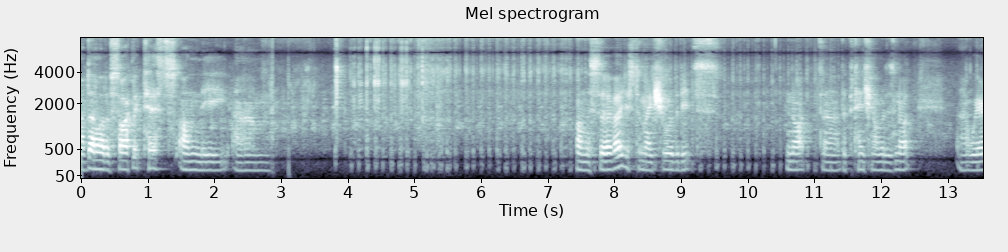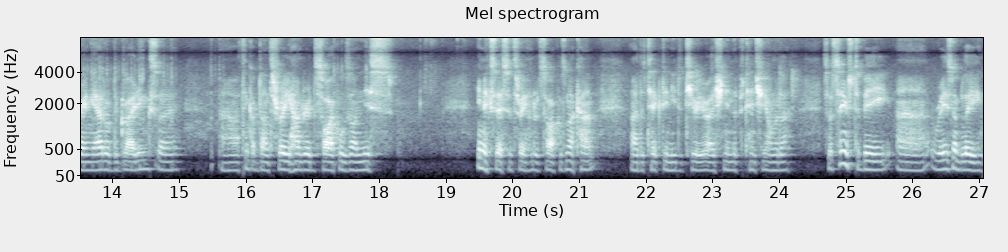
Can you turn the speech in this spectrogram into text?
I've done a lot of cyclic tests on the um, on the servo just to make sure that it's not uh, the potentiometer is not uh, wearing out or degrading so uh, I think I've done 300 cycles on this, in excess of 300 cycles, and I can't uh, detect any deterioration in the potentiometer. So it seems to be uh, reasonably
